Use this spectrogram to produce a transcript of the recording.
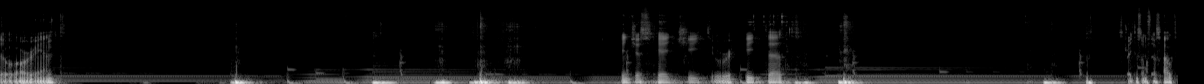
So orient. You can just hit G to repeat that. Those out.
